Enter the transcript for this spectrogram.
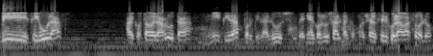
vi figuras al costado de la ruta, nítidas, porque la luz venía con luz alta, como yo circulaba solo,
